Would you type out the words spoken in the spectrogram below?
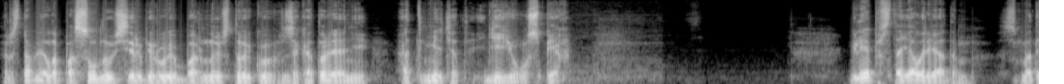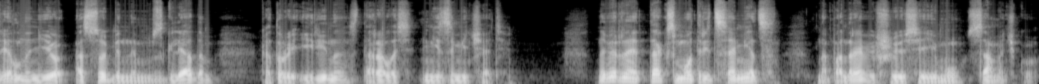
расставляла посуду, сервируя барную стойку, за которой они отметят ее успех. Глеб стоял рядом, смотрел на нее особенным взглядом, который Ирина старалась не замечать. Наверное, так смотрит самец на понравившуюся ему самочку,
